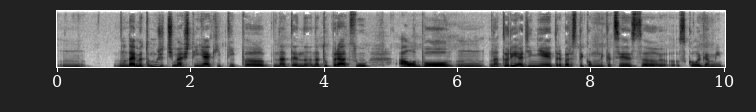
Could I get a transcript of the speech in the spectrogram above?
mm, no dajme tomu, že či máš ty nejaký typ eh, na, ten, na tú prácu alebo mm, na to riadenie, treba z tej komunikácie s, s kolegami?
